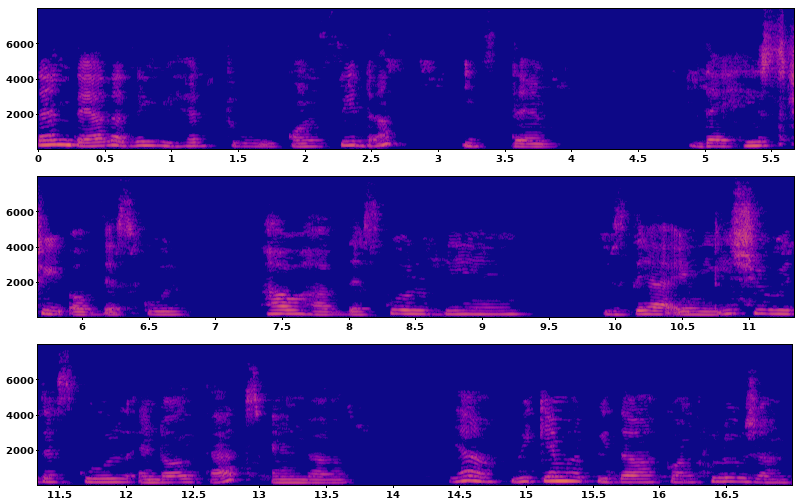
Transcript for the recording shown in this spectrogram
Then the other thing we had to consider is the the history of the school. How have the school been? Is there any issue with the school and all that? And uh, yeah, we came up with a conclusion.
